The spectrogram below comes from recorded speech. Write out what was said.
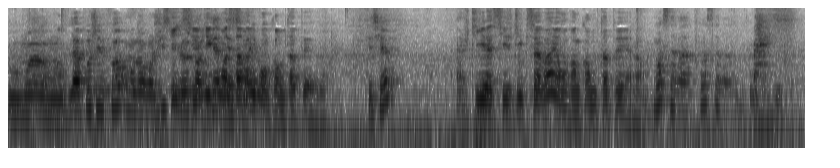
Ou au moins, on- la prochaine fois, on enregistre Si, le si je dis que 24 moi ça va, ils vont encore me taper. alors. Qu'est-ce qu'il y a? Je dis, si je dis que ça va, on va encore me taper alors. Moi ça va, moi ça va.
